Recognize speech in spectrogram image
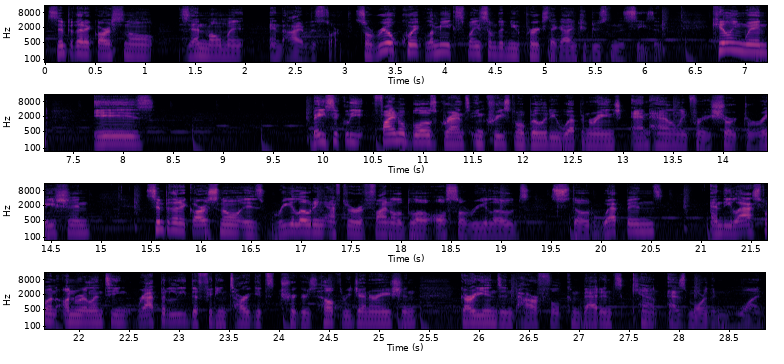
Sympathetic Arsenal, Zen Moment, and Eye of the Storm. So real quick, let me explain some of the new perks that got introduced in this season. Killing Wind is basically final blows grants increased mobility, weapon range, and handling for a short duration. Sympathetic Arsenal is reloading after a final blow also reloads stowed weapons. And the last one, Unrelenting, rapidly defeating targets triggers health regeneration. Guardians and powerful combatants count as more than one.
